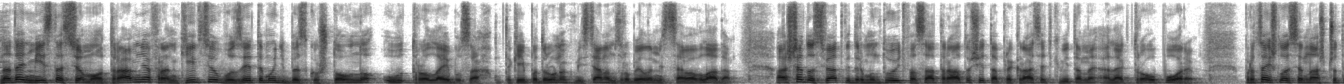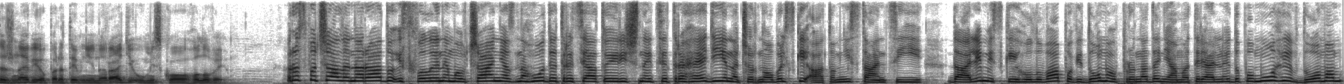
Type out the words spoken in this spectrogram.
На день міста 7 травня франківців возитимуть безкоштовно у тролейбусах. Такий подарунок містянам зробила місцева влада. А ще до свят відремонтують фасад ратуші та прикрасять квітами електроопори. Про це йшлося на щотижневій оперативній нараді у міського голови. Розпочали нараду із хвилини мовчання з нагоди 30-ї річниці трагедії на Чорнобильській атомній станції. Далі міський голова повідомив про надання матеріальної допомоги вдомам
